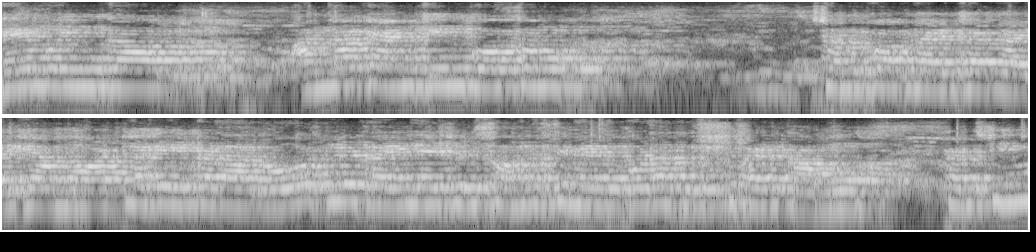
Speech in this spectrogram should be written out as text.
మేము ఇంకా అన్న క్యాంటీన్ కోసం చంద్రబాబు నాయుడు గారిని అడిగాము. అట్లాగే ఇక్కడ రోడ్లు డ్రైనేజ్ సమస్య మీద కూడా దృష్టి పెడతాము. ఇక్కడ చీమ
